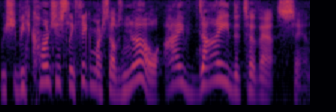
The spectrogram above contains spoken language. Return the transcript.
we should be consciously thinking ourselves, no, I've died to that sin.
